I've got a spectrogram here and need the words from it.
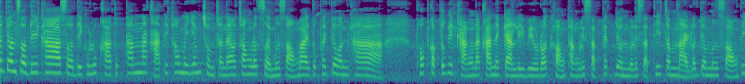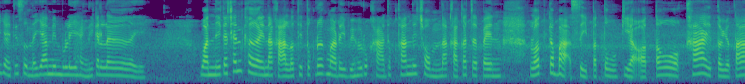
พยนต์สวัสดีค่ะ สวัสดีคุณลูกค้าทุกท่านนะคะ ที่เข้ามาเยี่ยมชมชาแนลช่องรถสวยมือสองบายตุกพยนต์ค่ะ พบกับตุกอีกครั้งนะคะ ในการรีวิวรถของทางบริษัทเพชรยนต์บริษัทที่จำหน่ายรถยนต์มือสองที่ใหญ่ที่สุดในย่านมินบุรีแห่งนี้กันเลย วันนี้ก็เช่นเคยนะคะรถที่ตุกเลือกมารีวิวให้ลูกค้าทุกท่านได้ชมนะคะ ก็จะเป็นรถกระบะ 4 ประตูเกียร์ออโต้ค่ายโตโยต้า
